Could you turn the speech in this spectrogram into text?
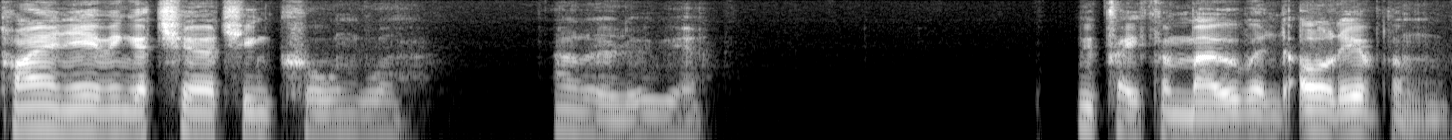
pioneering a church in Cornwall. Hallelujah. We pray for Mo and Olive and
